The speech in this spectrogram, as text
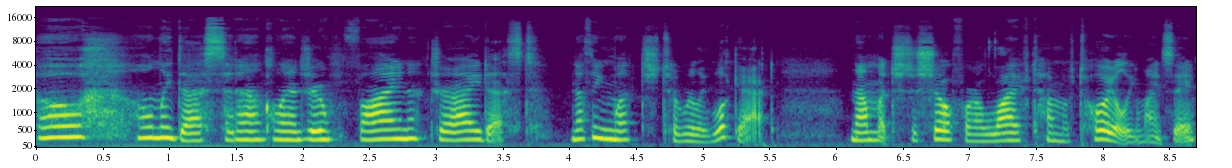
Oh, only dust, said Uncle Andrew. Fine, dry dust. Nothing much to really look at. Not much to show for a lifetime of toil, you might say.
